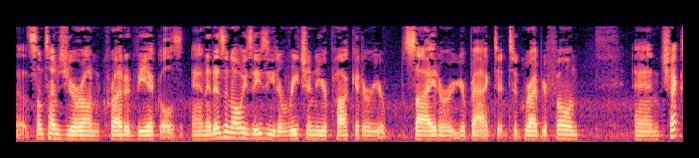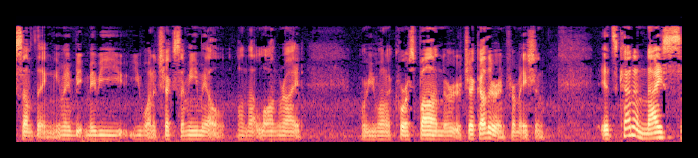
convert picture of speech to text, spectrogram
uh, sometimes you're on crowded vehicles and it isn't always easy to reach into your pocket or your side or your bag to, to grab your phone and check something. You maybe maybe you, you want to check some email on that long ride or you want to correspond or check other information. It's kind of nice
